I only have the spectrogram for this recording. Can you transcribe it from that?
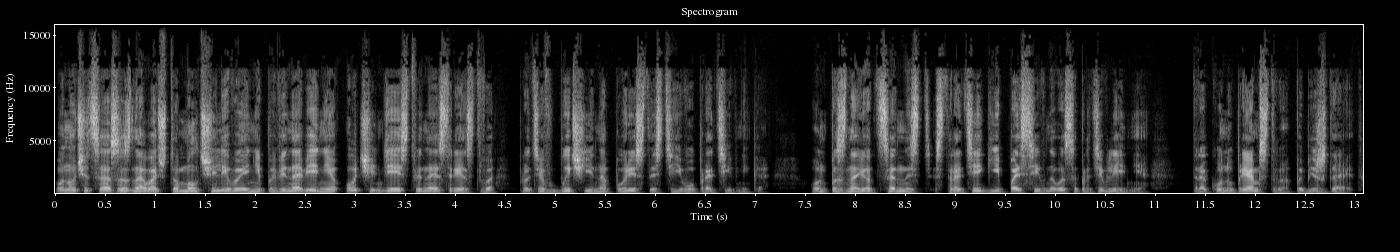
Он учится осознавать, что молчаливое неповиновение — очень действенное средство против бычьей напористости его противника. Он познает ценность стратегии пассивного сопротивления. Дракон упрямства побеждает.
